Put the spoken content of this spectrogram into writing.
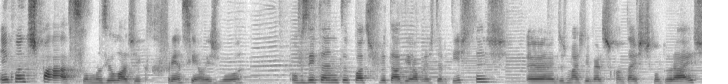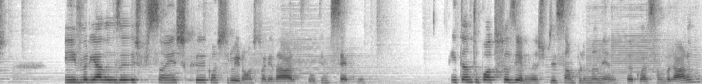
Enquanto espaço museológico de referência em Lisboa, o visitante pode desfrutar de obras de artistas, uh, dos mais diversos contextos culturais e variadas expressões que construíram a história da arte do último século. E tanto pode fazer na exposição permanente da coleção Berardo,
